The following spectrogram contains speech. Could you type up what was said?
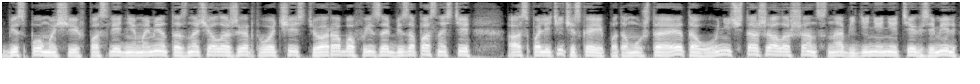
без помощи в последний момент означало жертву честью арабов из-за безопасности, а с политической, потому что это уничтожало шанс на объединение тех земель,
